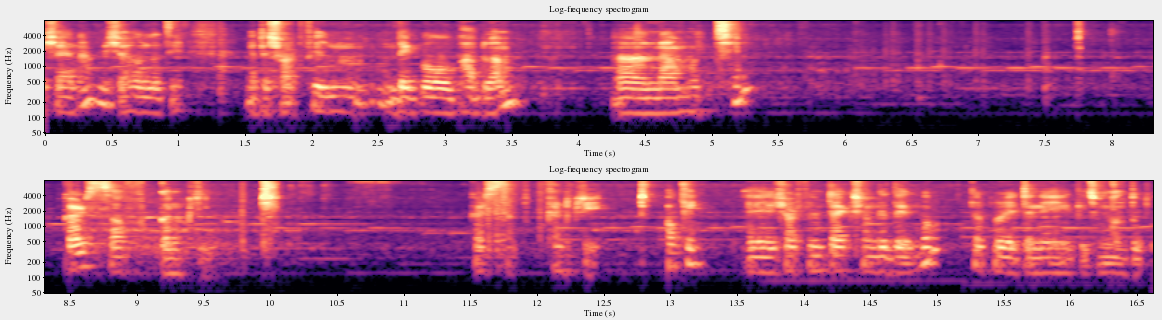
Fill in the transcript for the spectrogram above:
বিষয় না, বিষয় হলো যে একটা শর্ট ফিল্ম দেখব ভাবলাম। নাম হচ্ছে curse of concrete curse of concrete okay short ফিল্মটা একসঙ্গে দেখব, তারপর এটা নিয়ে কিছু মন্তব্য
